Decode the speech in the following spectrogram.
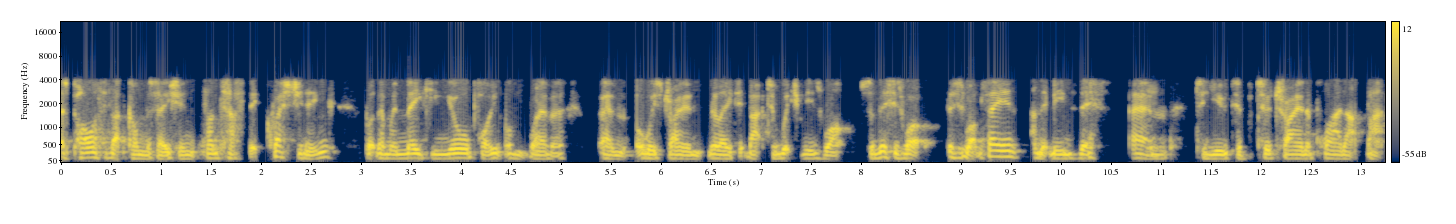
as part of that conversation, fantastic questioning. But then when making your point on whatever, um, always try and relate it back to which means what. So this is what this is what I'm saying, and it means this um, to you to to try and apply that back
